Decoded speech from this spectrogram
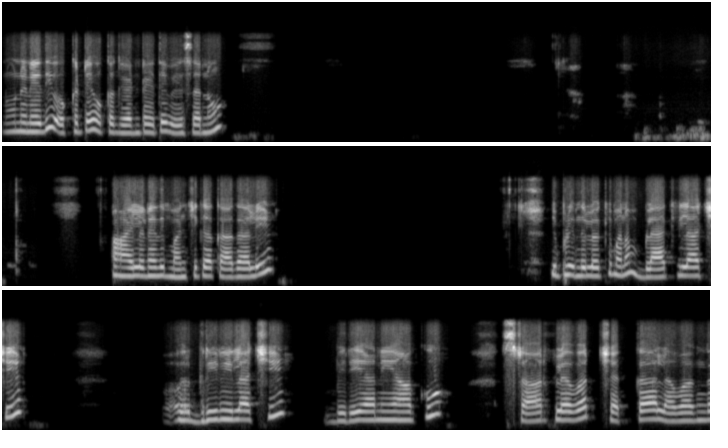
నూనె అనేది ఒకటే ఒక గంట అయితే వేసాను. ఆయిల్ అనేది మంచిగా కాగాలి. ఇప్పుడు ఇందులోకి మనం బ్లాక్ ఇలాచి గ్రీన్ ఇలాచి బిర్యానీ ఆకు స్టార్ ఫ్లేవర్ చెక్క లవంగ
